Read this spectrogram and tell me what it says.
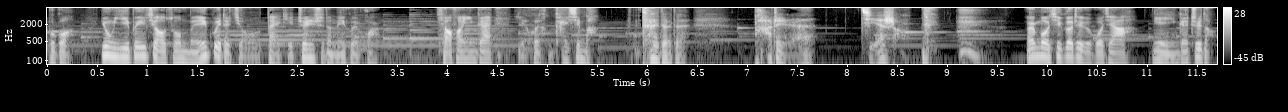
不过用一杯叫做玫瑰的酒代替真实的玫瑰花，小芳应该也会很开心吧？对对对，他这人节省。而墨西哥这个国家，你也应该知道，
